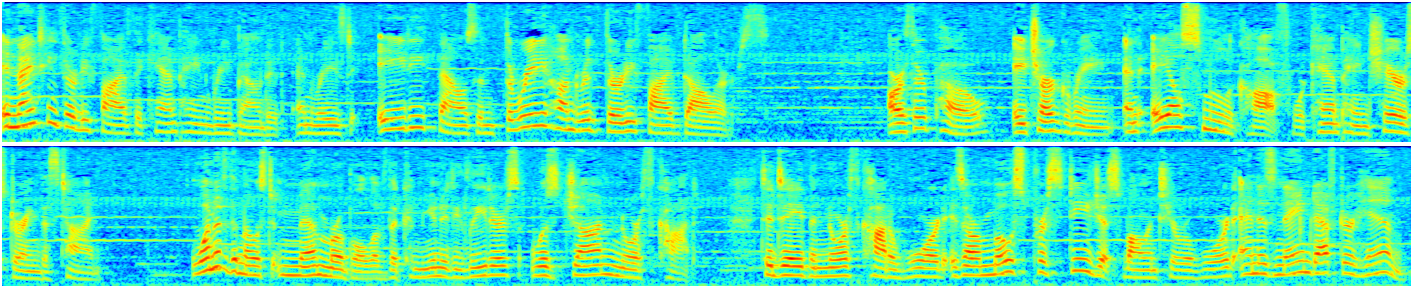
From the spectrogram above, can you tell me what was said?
In 1935, the campaign rebounded and raised $80,335. Arthur Poe, H.R. Green, and A.L. Smulekoff were campaign chairs during this time. One of the most memorable of the community leaders was John Northcott. Today, the Northcott Award is our most prestigious volunteer award and is named after him.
